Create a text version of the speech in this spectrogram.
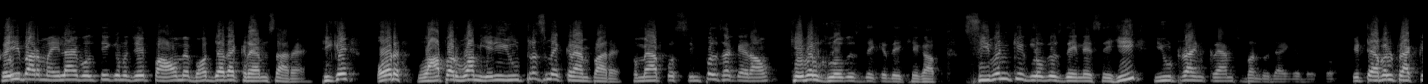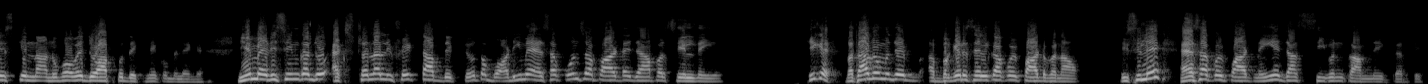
कई बार महिलाएँ बोलती है कि मुझे पाओ में बहुत ज़्यादा क्रैम्स आ रहा है, ठीक है? और वहाँ पर वम यानी यूट्रस में क्रैम्प आ रहा है। तो मैं आपको सिंपल सा कह रहा हूँ, केवल ग्लोबल्स देके देखिएगा आप। सीवन की ग्लोबल्स देने से ही यूट्राइन क्रैम्प्स बंद हो जाएँगे दोस्तों। ये टेबल प्रैक्टिस के अनुभव है जो आपको देखने को मिलेंगे। ये मेडिसिन का जो एक्सटर्नल इफ़ेक्ट आप देखते हो तो बॉडी में ऐसा कौन सा पार्ट है जहाँ पर सेल नहीं है? ठीक है? बता दो मुझे बगैर सेल का कोई पार्ट बनाओ। इसलिए ऐसा कोई पार्ट नहीं है जहाँ सीवन काम नहीं करती।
